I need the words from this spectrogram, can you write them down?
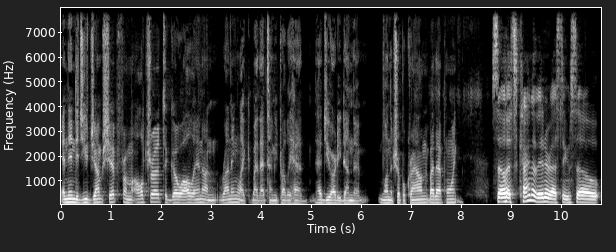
And then did you jump ship from Altra to go all in on running? Like by that time, you probably had had you already done the won the triple crown by that point? So it's kind of interesting. So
